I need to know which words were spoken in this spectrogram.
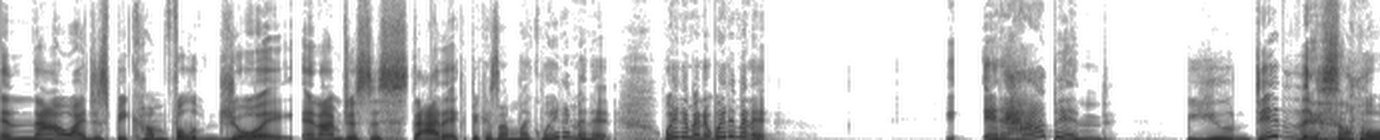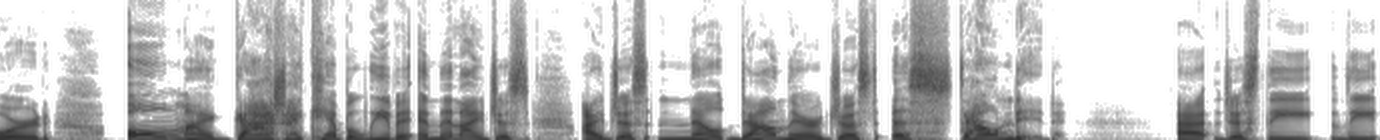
And now I just become full of joy and I'm just ecstatic because I'm like, wait a minute, wait a minute, wait a minute. It happened. You did this, Lord. Oh my gosh, I can't believe it. And then I just I just knelt down there just astounded at just the the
